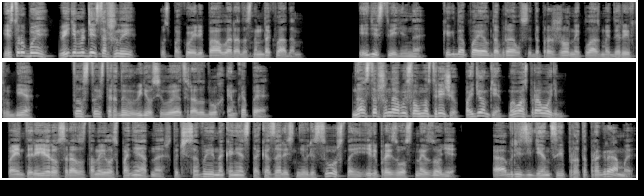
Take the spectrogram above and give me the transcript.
«Из трубы! Видим людей старшины!» — успокоили Павла радостным докладом. И действительно, когда Павел добрался до прожженной плазмой дыры в трубе, то с той стороны увидел силуэт сразу двух МКП. Нас старшина выслал навстречу. Пойдемте, мы вас проводим». По интерьеру сразу становилось понятно, что часовые наконец-то оказались не в ресурсной или производственной зоне, а в резиденции протопрограммы.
